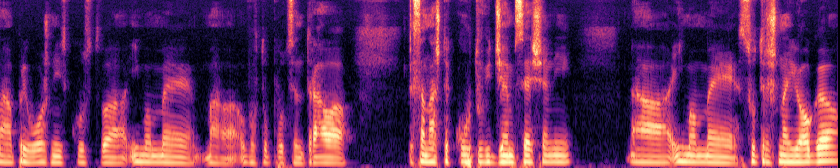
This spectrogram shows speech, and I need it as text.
а, приложни изкуства. Имаме а, в Топоцентрала са нашите култови джем сешени. А, имаме сутрешна йога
